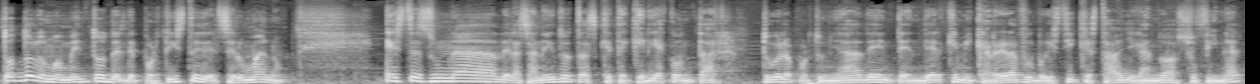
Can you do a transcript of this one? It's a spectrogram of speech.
todos los momentos del deportista y del ser humano. Esta es una de las anécdotas que te quería contar. Tuve la oportunidad de entender que mi carrera futbolística estaba llegando a su final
